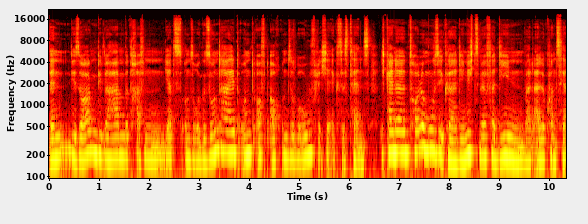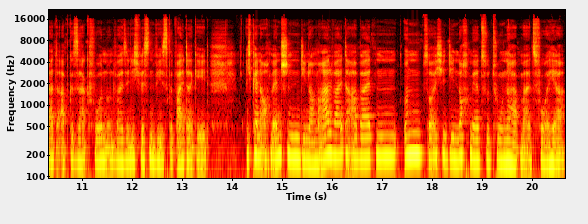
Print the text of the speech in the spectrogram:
Denn die Sorgen, die wir haben, betreffen jetzt unsere Gesundheit und oft auch unsere berufliche Existenz. Ich kenne tolle Musiker, die nichts mehr verdienen, weil alle Konzerte abgesagt wurden und weil sie nicht wissen, wie es weitergeht. Ich kenne auch Menschen, die normal weiterarbeiten und solche, die noch mehr zu tun haben als vorher.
